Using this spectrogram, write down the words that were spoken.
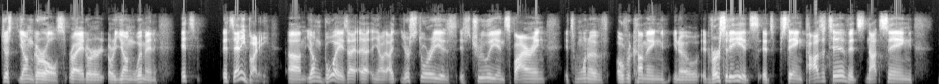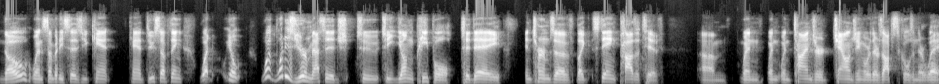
just young girls, right, or or young women. It's it's anybody. Um, young boys, I, I you know, I, your story is is truly inspiring. It's one of overcoming, you know, adversity. It's it's staying positive. It's not saying no when somebody says you can't can't do something. What you know, what what is your message to to young people today in terms of like staying positive um, when when when times are challenging or there's obstacles in their way?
